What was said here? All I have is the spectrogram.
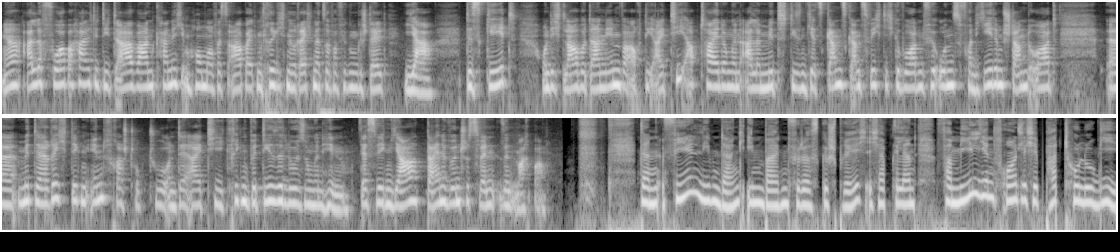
Ja, alle Vorbehalte, die da waren, kann ich im Homeoffice arbeiten, kriege ich einen Rechner zur Verfügung gestellt? Ja, das geht. Und ich glaube, da nehmen wir auch die IT-Abteilungen alle mit. Die sind jetzt ganz, ganz wichtig geworden für uns von jedem Standort. Äh, mit der richtigen Infrastruktur und der IT kriegen wir diese Lösungen hin. Deswegen ja, deine Wünsche, Sven, sind machbar. Dann vielen lieben Dank Ihnen beiden für das Gespräch. Ich habe gelernt, familienfreundliche Pathologie,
